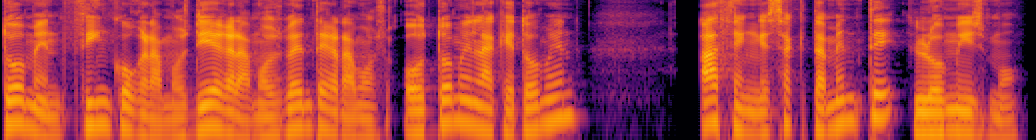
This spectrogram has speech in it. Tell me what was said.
tomen 5 gramos, 10 gramos, 20 gramos o tomen la que tomen, hacen exactamente lo mismo.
